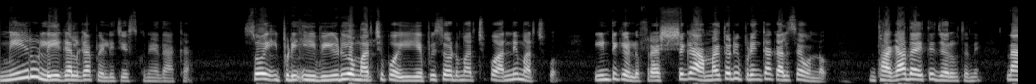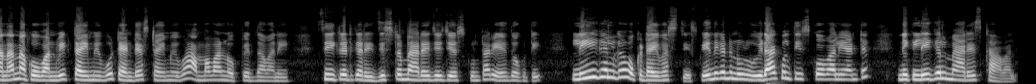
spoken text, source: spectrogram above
మీరు లీగల్గా పెళ్ళి చేసుకునేదాకా. సో ఇప్పుడు ఈ వీడియో మర్చిపో ఈ ఎపిసోడ్ మర్చిపో అన్నీ మర్చిపో. ఇంటికి వెళ్ళు ఫ్రెష్గా అమ్మాయితో ఇప్పుడు ఇంకా కలిసే ఉన్నావు. తగాద అయితే జరుగుతుంది. నాన్న నాకు వన్ వీక్ టైం ఇవ్వు టెన్ డేస్ టైం ఇవ్వు అమ్మ వాళ్ళని ఒప్పిద్దామని. సీక్రెట్గా రిజిస్టర్ మ్యారేజ్ చేసుకుంటారు ఏదో ఒకటి. లీగల్గా ఒక డైవర్స్ తీసుకో. ఎందుకంటే నువ్వు విడాకులు తీసుకోవాలి అంటే నీకు లీగల్ మ్యారేజ్ కావాలి.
